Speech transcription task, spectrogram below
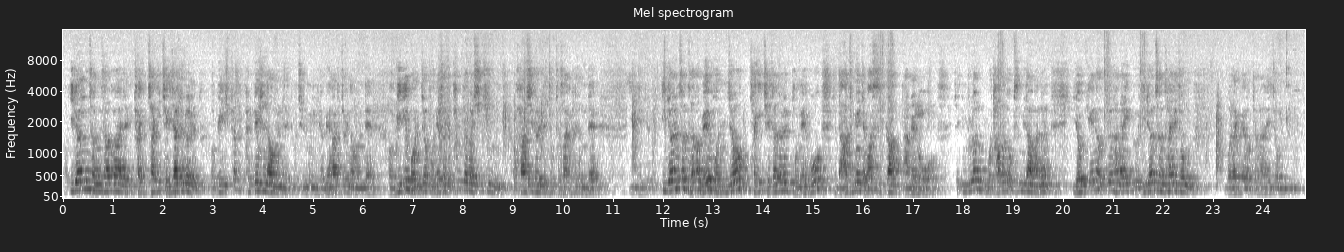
어, 이런 선사가 이제 자, 자기 제자들을 어, 128페이지 나오는 이제 그 질문입니다. 맨 아래쪽에 나오는데 어, 미리 먼저 보내서 이제 판결을 시킨 사실을 이제 쭉 조사하셨는데 이, 이런 선사가 왜 먼저 자기 제자들을 보내고 나중에 이제 왔을까 남해로 물론 뭐 답은 없습니다만은 여기에는 어떤 하나의 그 이런 선사의 좀 뭐랄까요 어떤 하나의 좀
